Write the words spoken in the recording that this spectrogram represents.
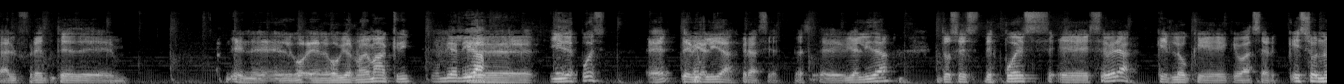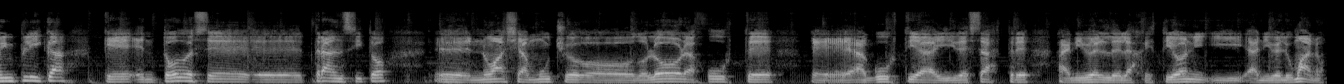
al frente de en el, en el gobierno de Macri. En vialidad. Eh, y después, eh, de vialidad, gracias, eh, vialidad. Entonces, después se verá qué es lo que, que va a hacer. Eso no implica que en todo ese tránsito no haya mucho dolor, ajuste, eh, angustia y desastre a nivel de la gestión y, y a nivel humano.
